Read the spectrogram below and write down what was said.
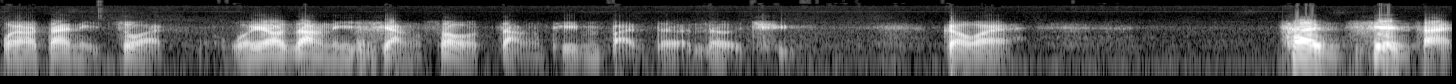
我要带你赚，我要让你享受涨停板的乐趣。各位，趁现在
